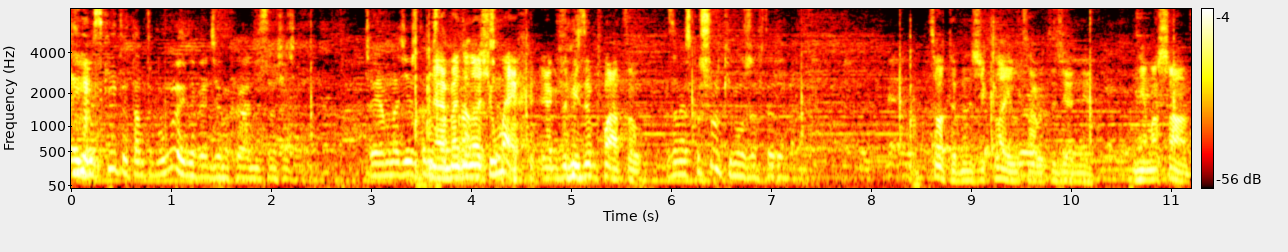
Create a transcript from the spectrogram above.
Ej, bez kitu, tam to w ogóle nie będziemy chyba nic nosić. Czy ja mam nadzieję, że tam jest Nie, będę nosił mech, jak mi zapłacą. Zamiast koszulki może wtedy. Co ty, będę się kleił cały tydziennie. Nie ma szans.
